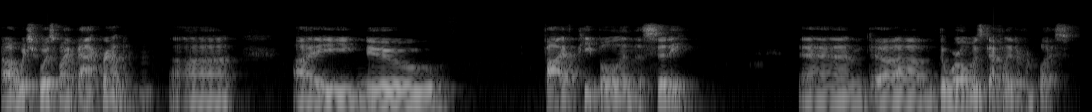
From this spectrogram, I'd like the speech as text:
uh, which was my background. Mm-hmm. I knew five people in the city and um, the world was definitely a different place.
